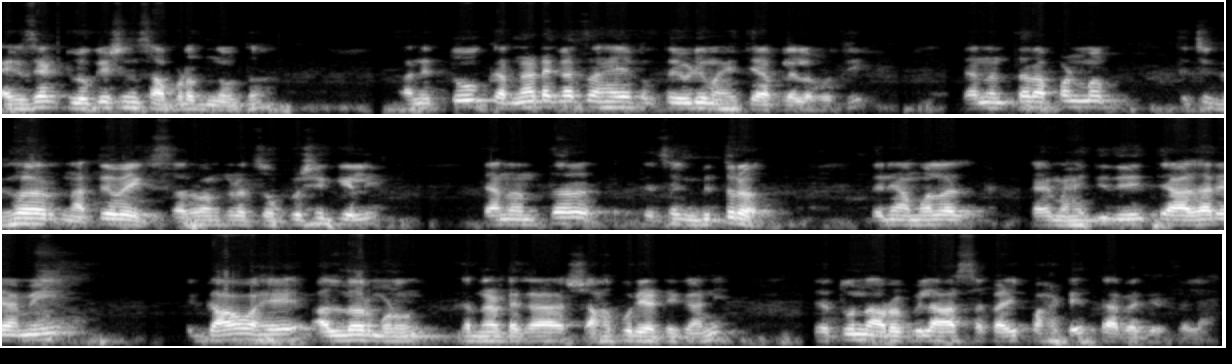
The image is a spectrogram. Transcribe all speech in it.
एक्झॅक्ट लोकेशन सापडत नव्हतं. आणि तो कर्नाटकाचा आहे फक्त एवढी माहिती आपल्याला होती. त्यानंतर आपण मग त्याचे घर नातेवाईक सर्वांकडे चौकशी केली. त्यानंतर त्याचे मित्र त्याने आम्हाला काय माहिती दिली. त्या आधारे आम्ही एक गाव आहे अल्लर म्हणून कर्नाटका शहापूर या ठिकाणी. त्यातून आरोपीला आज सकाळी पहाटे ताब्यात घेतलेला आहे.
